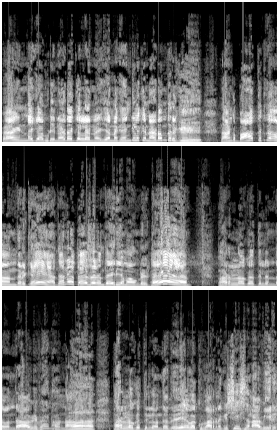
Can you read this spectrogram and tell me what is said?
வே- இன்னைக்கு அப்படி நடக்கல. எனக்கு எங்களுக்கு நடந்திருக்கு. நாங்கள் பார்த்துட்டு தான் வந்திருக்கேன். அதானே பேசுகிறேன் தைரியமா உங்கள்கிட்ட? பரலோகத்திலிருந்து வந்த ஆவி வேணும்னா பரலோகத்தில் வந்த தேவகுமாரனுக்கு சீசன் ஆவீர்.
